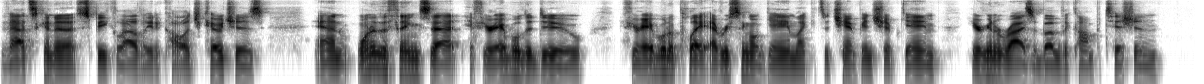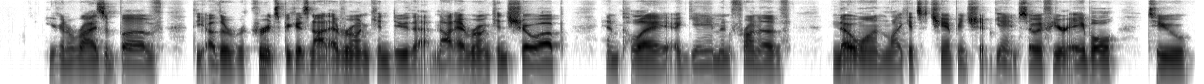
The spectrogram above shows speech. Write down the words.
That's going to speak loudly to college coaches. And one of the things that, if you're able to do, if you're able to play every single game like it's a championship game, you're going to rise above the competition. You're going to rise above the other recruits because not everyone can do that. Not everyone can show up and play a game in front of no one like it's a championship game. So if you're able to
